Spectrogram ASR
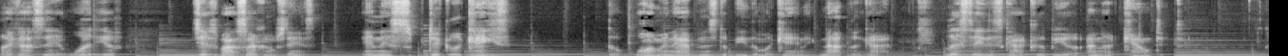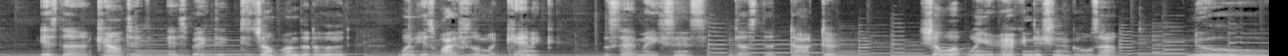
like I said, what if just by circumstance, in this particular case, the woman happens to be the mechanic, not the guy. Let's say this guy could be a, an accountant is the accountant expected to jump under the hood when his wife's a mechanic? Does that make sense? Does the doctor show up when your air conditioner goes out? No,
